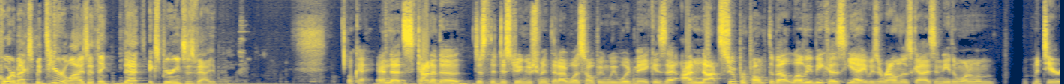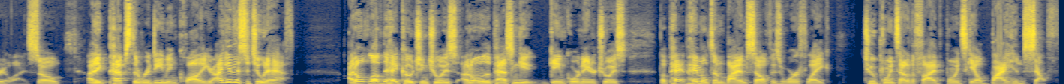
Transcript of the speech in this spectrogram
quarterbacks materialize, I think that experience is valuable. Okay, and that's kind of the just the distinguishment that I was hoping we would make is that I'm not super pumped about Lovie because yeah, he was around those guys and neither one of them materialized. So I think Pep's the redeeming quality here. I give this a two and a half. I don't love the head coaching choice. I don't love the passing game coordinator choice, but Pep Hamilton by himself is worth like two points out of the five point scale by himself.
